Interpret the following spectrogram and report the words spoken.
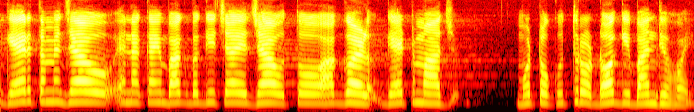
ઘેર તમે જાઓ, એના કાંઈ બાગ બગીચાએ જાઓ તો આગળ ગેટમાં જ મોટો કૂતરો ડોગી બાંધ્યો હોય.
